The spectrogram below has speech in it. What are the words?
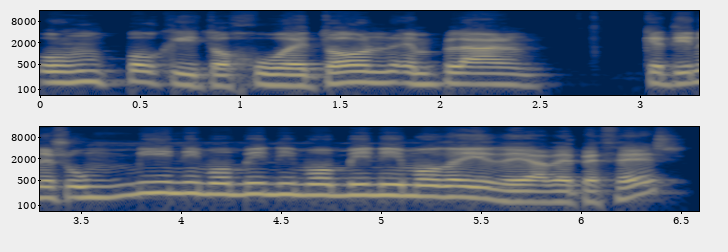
un poquito juguetón en plan que tienes un mínimo, mínimo, mínimo de idea de PCs,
